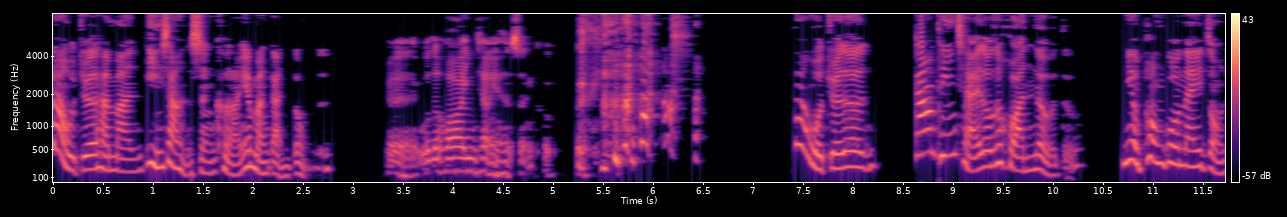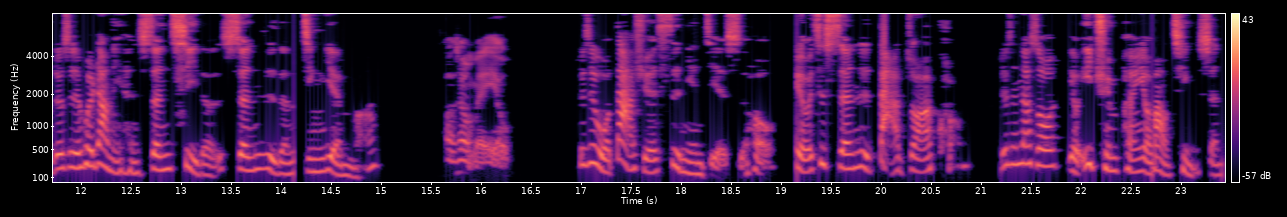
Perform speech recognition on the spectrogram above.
但我觉得还蛮印象很深刻啦，因为蛮感动的。对，我的画印象也很深刻。但我觉得刚刚听起来都是欢乐的。你有碰过那一种就是会让你很生气的生日的经验吗？好像没有。就是我大学四年级的时候，有一次生日大抓狂，就是那时候有一群朋友帮我庆生，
